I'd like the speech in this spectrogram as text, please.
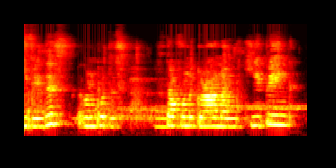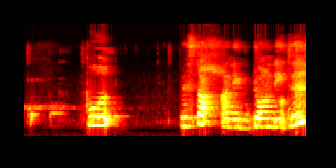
Keeping this. I'm gonna put this stuff on the ground. I'm keeping But this stuff. I don't need this.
